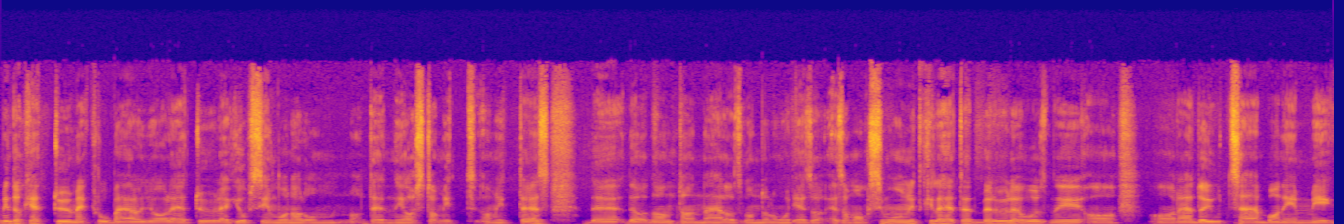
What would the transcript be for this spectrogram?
Mind a kettő megpróbálja a lehető legjobb színvonalon tenni azt, amit, amit tesz, de, de a Dantannál azt gondolom, hogy ez a, ez a maximum, amit ki lehetett belőle hozni. A, a Rádai utcában én még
